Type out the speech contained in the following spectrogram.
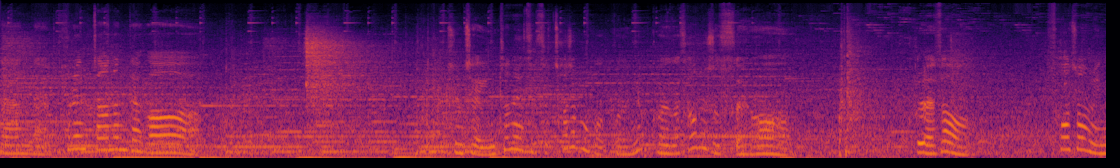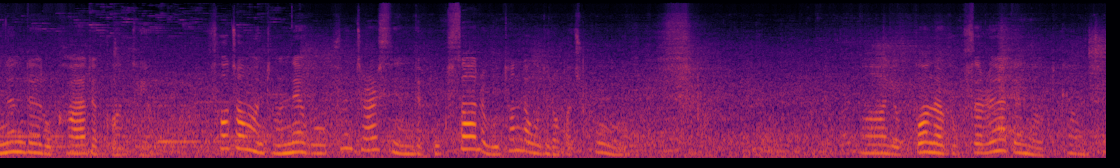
되는데, 프린트 하는 데가 지금 제가 인터넷에서 찾아보고 왔거든요? 거기가 사라졌어요. 그래서 서점 있는 데로 가야 될 것 같아요. 서점은 돈 내고 프린트를 할 수 있는데 복사를 못 한다고 들어가지고 아 여권을 복사를 해야 되는데 어떻게 하지?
